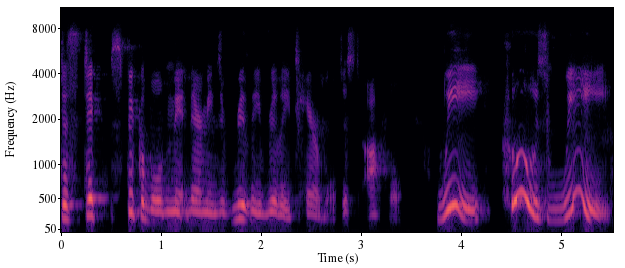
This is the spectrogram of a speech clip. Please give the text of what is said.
Despicable there means really, really terrible, just awful. We? Who's we?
